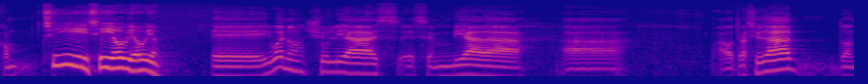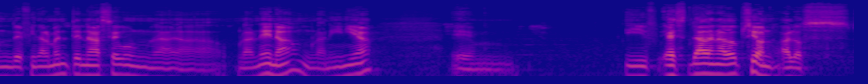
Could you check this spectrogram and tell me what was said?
com- sí, sí, obvio, obvio. eh, y bueno, Julia es, es enviada a, a otra ciudad donde finalmente nace una, una nena, una niña, eh, y es dada en adopción. A, los,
